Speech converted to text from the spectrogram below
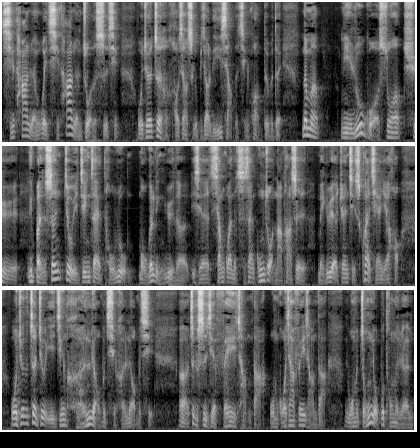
其他人为其他人做的事情。我觉得这好像是个比较理想的情况，对不对？那么你如果说去，你本身就已经在投入某个领域的一些相关的慈善工作，哪怕是每个月捐几十块钱也好，我觉得这就已经很了不起，很了不起。呃，这个世界非常大，我们国家非常大，我们总有不同的人，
